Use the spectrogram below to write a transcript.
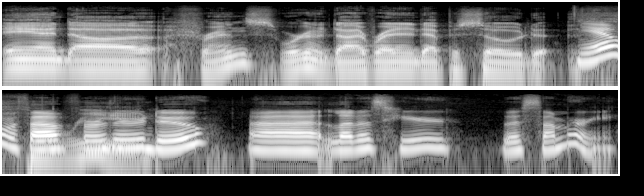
and uh, friends, we're gonna dive right into episode. yeah, without three. further ado, uh, let us hear the summary.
